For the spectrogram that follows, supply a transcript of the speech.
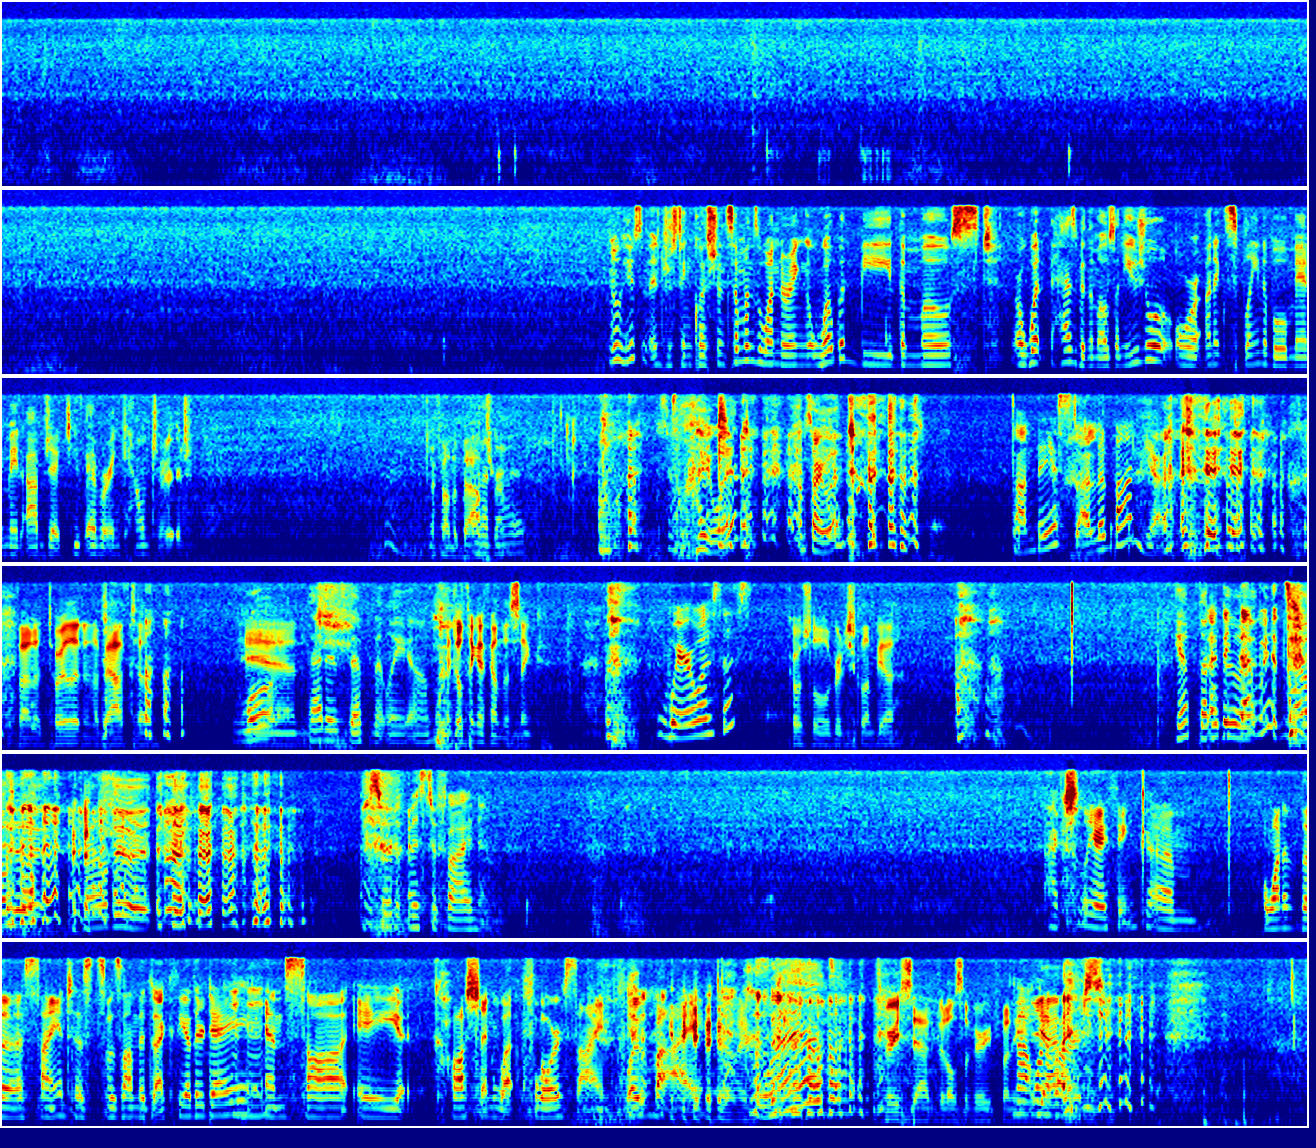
Oh, here's an interesting question. Someone's wondering what would be the most, or what has been the most unusual or unexplainable man-made object you've ever encountered I found a bathroom. dive? Wait, what? I'm sorry, what? Donde está la baña? found a toilet and a bathtub. well, and that is definitely, um, I don't think I found the sink. Where was this? Coastal British Columbia. yep, that'll I think that wins. That'll do it. That'll do it. Sort of mystified. Actually, I think um, one of the scientists was on the deck the other day Mhm. and saw a caution wet floor sign float by. What? It's very sad, but also very funny. Not one Yeah. of ours.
